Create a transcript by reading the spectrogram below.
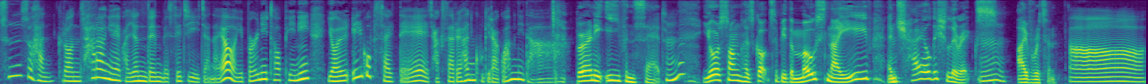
순수한 그런 사랑에 관련된 메시지 잖아요. 이 버니 터핀이 17살 때 작사를 한 곡이라고 합니다. Bernie even said, "Your song has got to be the most naive and childish lyrics I've written." 아,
